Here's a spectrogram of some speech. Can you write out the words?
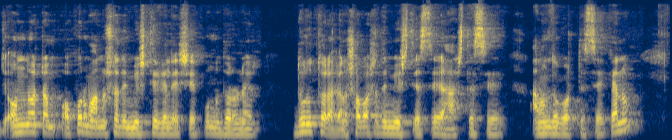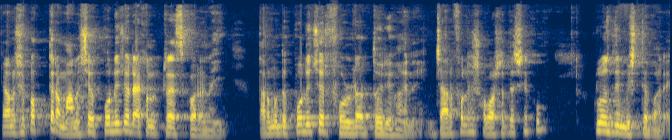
যে অন্য একটা অপর মানুষের সাথে মিশতে গেলে সে কোনো ধরনের দূরত্ব রাখে না। সবার সাথে মিশতেছে, হাসতেছে, আনন্দ করতেছে। কেন? কারণ সে প্রত্যেকটা মানুষের পরিচয়টা এখন ট্রেস করে নাই। তার মধ্যে পরিচয়ের ফোল্ডার তৈরি হয় নাই। যার ফলে সবার সাথে সে খুব ক্লোজলি মিশতে পারে।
